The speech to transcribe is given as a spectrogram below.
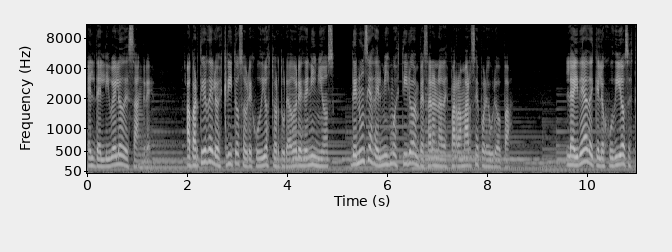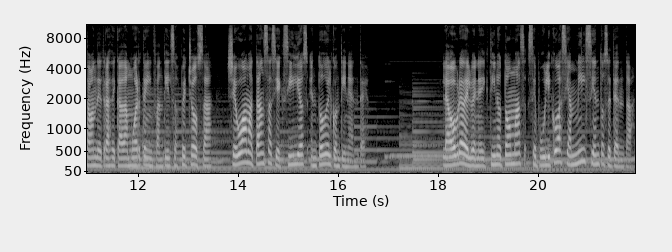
el del libelo de sangre. A partir de lo escrito sobre judíos torturadores de niños, denuncias del mismo estilo empezaron a desparramarse por Europa. La idea de que los judíos estaban detrás de cada muerte infantil sospechosa llevó a matanzas y exilios en todo el continente. La obra del benedictino Thomas se publicó hacia 1170.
